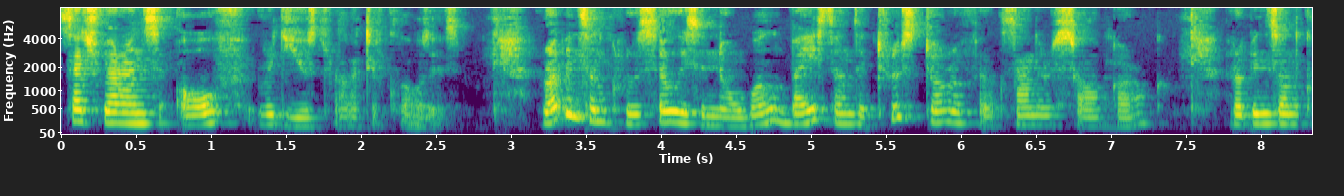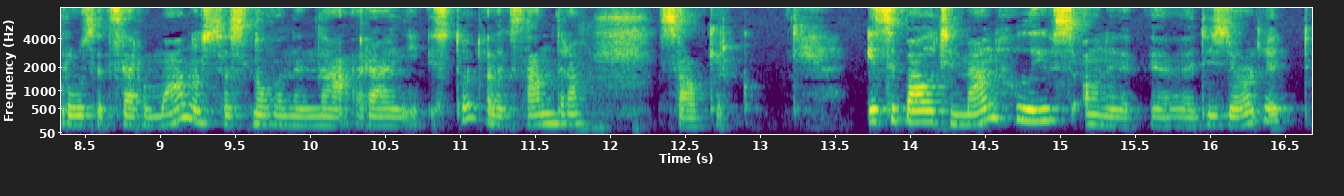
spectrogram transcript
Uh, such variants of reduced relative clauses. Robinson Crusoe is a novel based on the true story of Alexander Selkirk. Робінсон Крузо це роман, заснований на реальній історії Олександра Салкірка. It's about a man who lives on a uh, deserted,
